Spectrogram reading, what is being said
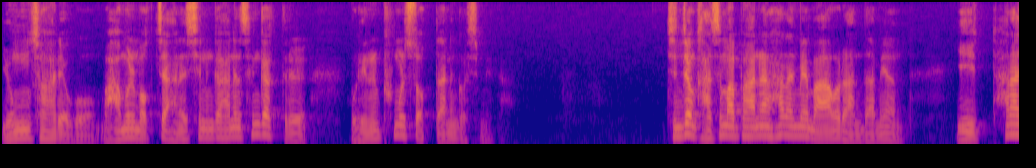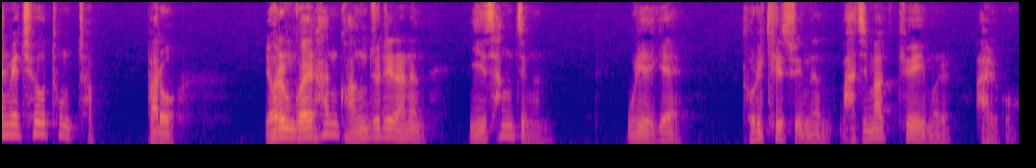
용서하려고 마음을 먹지 않으시는가 하는 생각들을 우리는 품을 수 없다는 것입니다. 진정 가슴 아파하는 하나님의 마음을 안다면 이 하나님의 최후 통첩, 바로 여름과일 한 광줄이라는 이 상징은 우리에게 돌이킬 수 있는 마지막 기회임을 알고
